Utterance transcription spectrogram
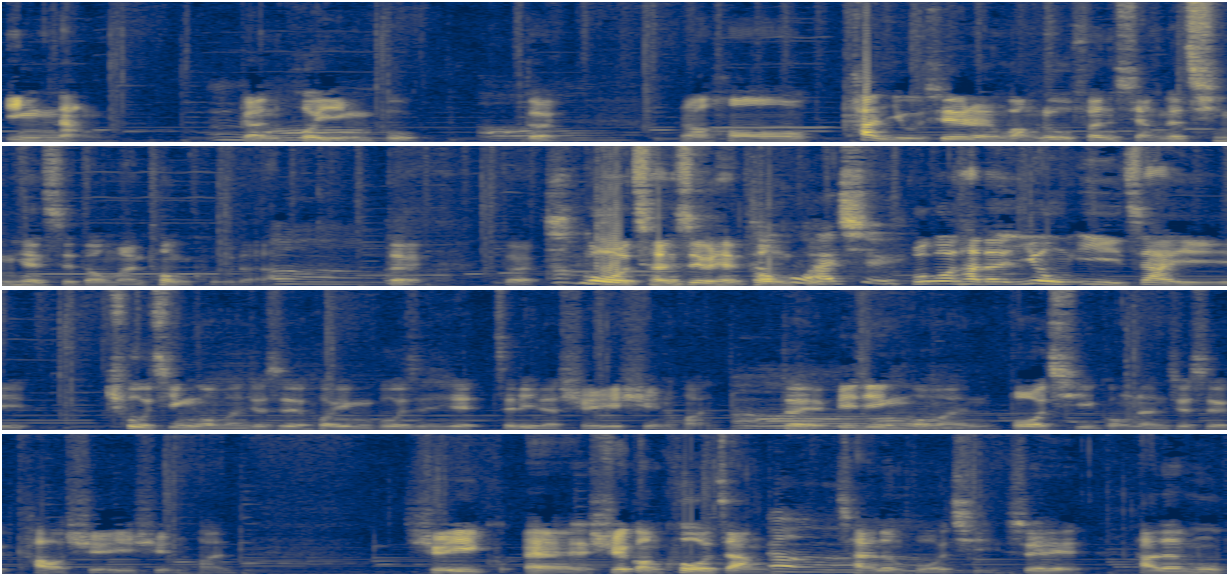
阴囊。嗯跟会阴部。哦，对。然后看有些人网络分享的经验是都蛮痛苦的啦，嗯，对对，过程是有点痛苦。痛苦，不过它的用意在于促进我们就是会阴部这些这里的血液循环。嗯对，毕竟我们勃起功能就是靠血液循环，血液呃血管扩张嗯。才能勃起，所以它的目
